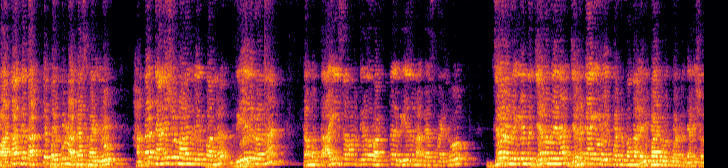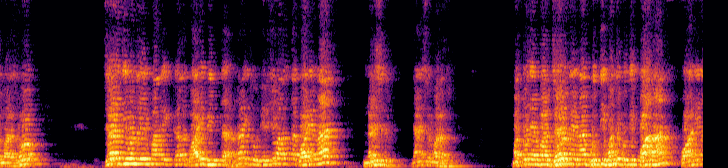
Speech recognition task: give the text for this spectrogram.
ಪಾಠಾಂಗದ ಅಷ್ಟ ಪರಿಪೂರ್ಣ ಅಭ್ಯಾಸ ಮಾಡಿದ್ರು. ಅಂತ ಜ್ಞಾನೇಶ್ವರ ಮಹಾರಾಜರು ಏನಪ್ಪ ಅಂದ್ರೆ ವೇದಗಳನ್ನ ತಮ್ಮ ತಾಯಿ ಸಮಾನ ಕೇಳೋರು ಅಷ್ಟ ವೇದನ ಅಭ್ಯಾಸ ಮಾಡಿದ್ರು. ಜಡ ಅಂದ್ರೆ ಏನ ಜನ ಅಂದ್ರೆ ಏನ ಜನಕ್ಕಾಗಿ ಅವ್ರು ಏನ್ ಕೊಟ್ರಪ್ಪ ಅಂದ್ರೆ ಹರಿಪಾಠವನ್ನು ಕೊಟ್ರು ಜ್ಞಾನೇಶ್ವರ ಮಹಾರಾಜರು. ಜ ಜೀವ ಅಂದ್ರೆ ಏನಪ್ಪಾ ಅಂದ್ರೆ ಈ ಕದ ಗ್ವಾಡಿ ಬಿತ್ತ ಅಂದ್ರೆ ಇದು ನಿರ್ಜೀವಾದಂತ ಗ್ವಾಡಿಯನ್ನ ನಡೆಸಿದ್ರು ಜ್ಞಾನೇಶ್ವರ ಮಹಾರಾಜರು. ಮತ್ತೊಂದು ಏನಪ್ಪ ಜಡ ಅಂದ್ರೆ ಏನ ಬುದ್ಧಿ, ಮಂದ ಬುದ್ಧಿ, ಕ್ವಾನ, ಕ್ವಾನಿನ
